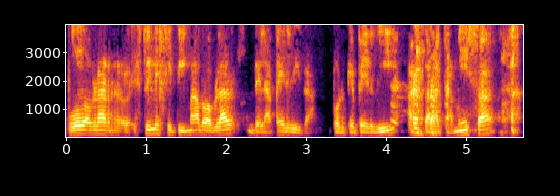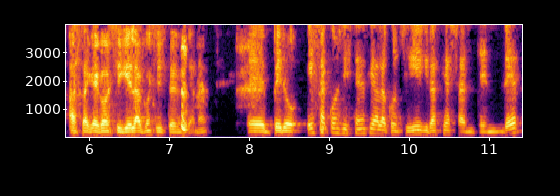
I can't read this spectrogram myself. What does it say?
puedo hablar, estoy legitimado a hablar de la pérdida, porque perdí hasta la camisa hasta que conseguí la consistencia, ¿no? Eh, pero esa consistencia la conseguí gracias a entender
